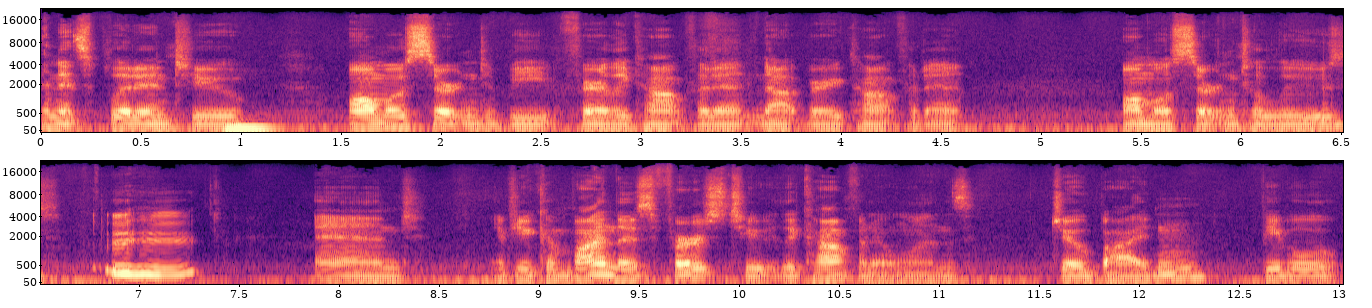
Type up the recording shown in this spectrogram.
And it's split into almost certain to be fairly confident, not very confident, almost certain to lose. Mm-hmm. And if you combine those first two, the confident ones, Joe Biden, people,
